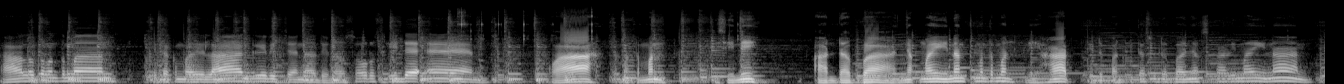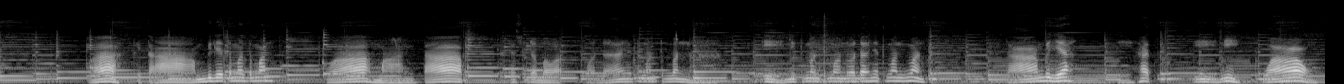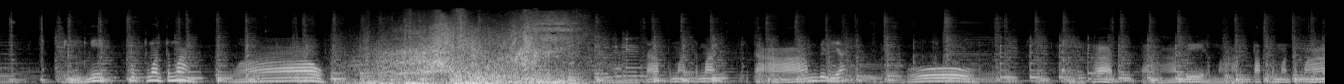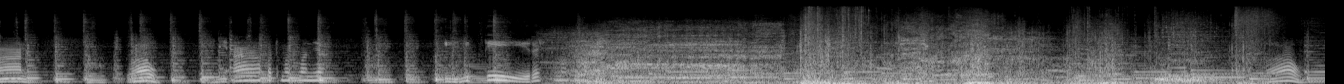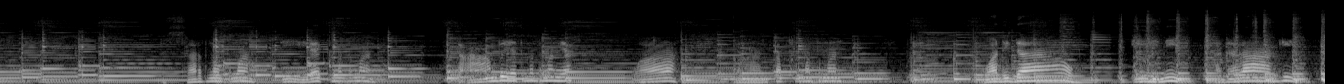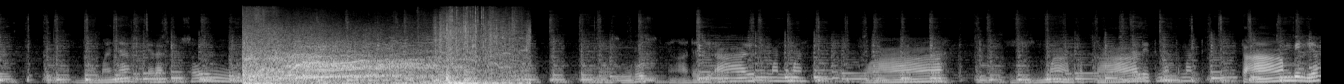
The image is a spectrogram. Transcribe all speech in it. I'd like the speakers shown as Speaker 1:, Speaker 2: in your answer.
Speaker 1: Halo teman-teman, kita kembali lagi di channel Dinosaurus IDN. Wah, teman-teman, di sini ada banyak mainan teman-teman. Lihat, di depan kita sudah banyak sekali mainan. Wah, kita ambil ya teman-teman. Wah, mantap. Kita sudah bawa wadahnya teman-teman. Nah, ini teman-teman wadahnya teman-teman. Kita ambil ya. Lihat, ini. Wow. Ini tuh teman-teman. Wow. Mantap teman-teman. Kita ambil ya. Oh. Lihat, kita ambil. Mantap teman-teman. Wow. Ini apa teman-teman ya? Ini T-Rex teman-teman. Wow. Besar teman-teman. T-Rex teman-teman. Kita ambil ya teman-teman ya. Wah, mantap teman-teman. Wadidaw. Ini ada lagi. Namanya Elastosaurus. Dinosaurus yang ada di air teman-teman. Wah, ini mantap kali teman-teman. Kita ambil ya.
